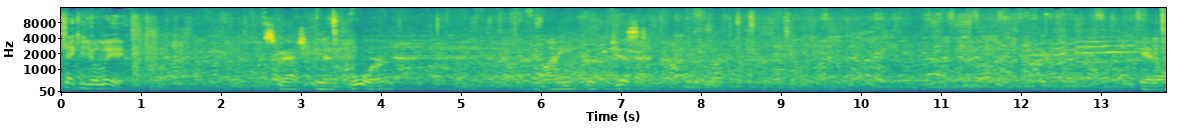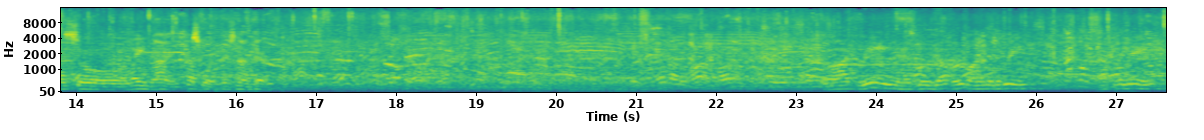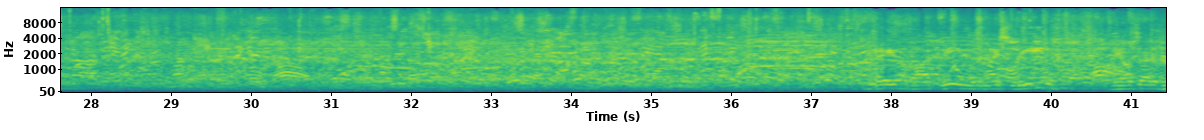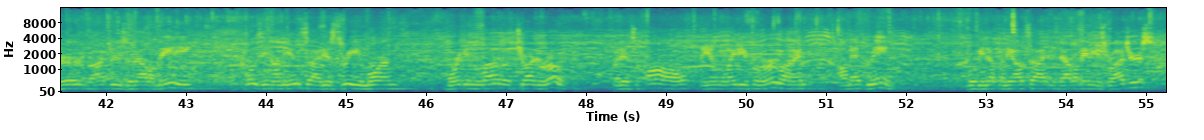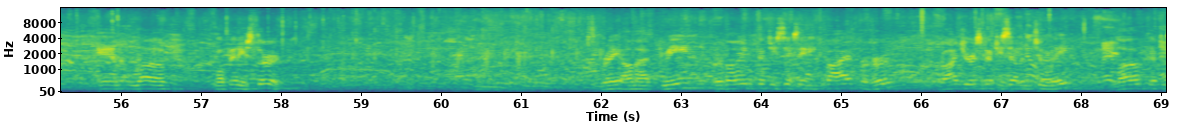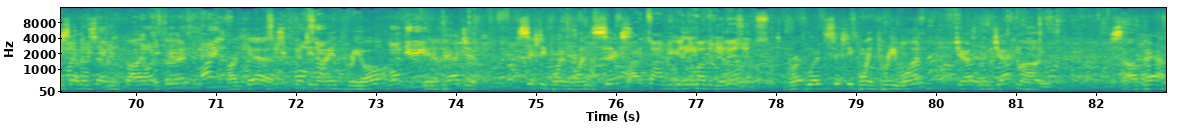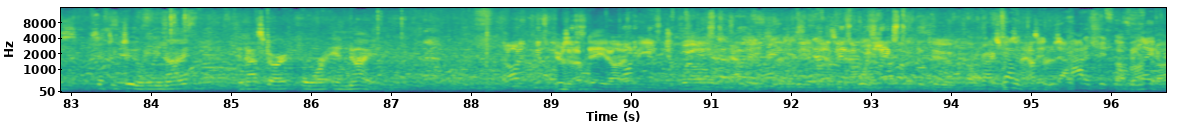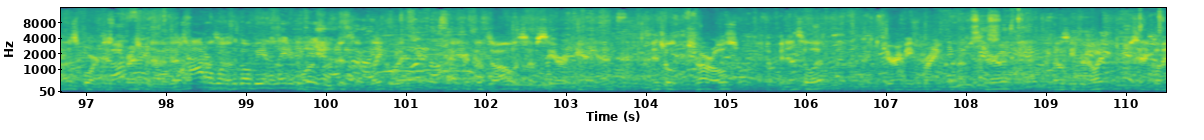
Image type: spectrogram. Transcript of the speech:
shaking your leg. Scratch in four. Imani Gist. And also lane nine, Cusworth is not there. Ahmad Green has moved up, Irvine in the green. After the name. Green with a nice lead. On the outside of her, Rogers of Alameda. Closing on the inside is three. Morgan, Morgan Love of Charter Oak. But it's all the young lady from Irvine, Ahmed Green. Moving up on the outside is Alemany's Rogers, and Love will finish third. Ray Ahmad Green, Irvine, 56.85 for her. Rogers, 57.28. Love, 57.75 the third. Marquez, 59.30. Dana Paget, 60.16. By the time you get them other divisions. Northwood, 60.31. Jasmine Jackman, South Pass, 62.89. Did not start four and nine. Here's an update on the 12 I'm telling you, the, the hotter shit gonna be later. Osborne, just a freshman out of The hotter ones are gonna be in the later division. Of Lakewood, Patrick Gonzalez of Sierra Canyon, Mitchell Charles of Peninsula, Jeremy Frank of Sierra, Benoit of San Clemente.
